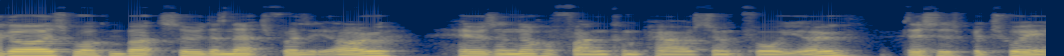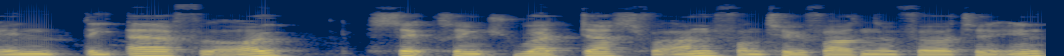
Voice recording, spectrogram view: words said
guys, welcome back to the next video. Here's another fan comparison for you. This is between the Airflo 6 inch red desk fan from 2013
